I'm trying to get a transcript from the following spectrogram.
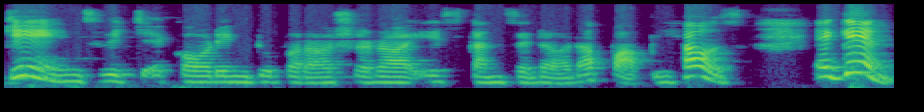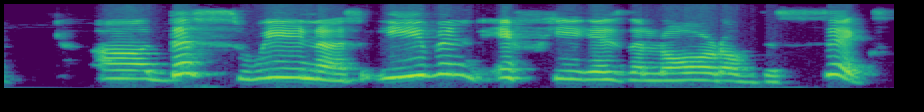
gains which according to Parashara is considered a papi house. Again, uh, this Venus, even if he is the lord of the sixth,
